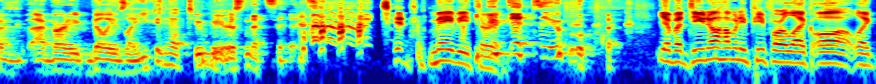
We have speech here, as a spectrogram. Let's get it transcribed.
I've I've already Billy's like you can have two beers and that's it. I didn't. Maybe You three. did too. Yeah, but do you know how many people are like, oh, like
